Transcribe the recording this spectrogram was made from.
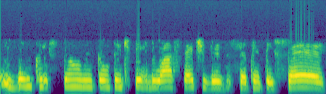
o bom cristão então tem que perdoar sete vezes 77,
